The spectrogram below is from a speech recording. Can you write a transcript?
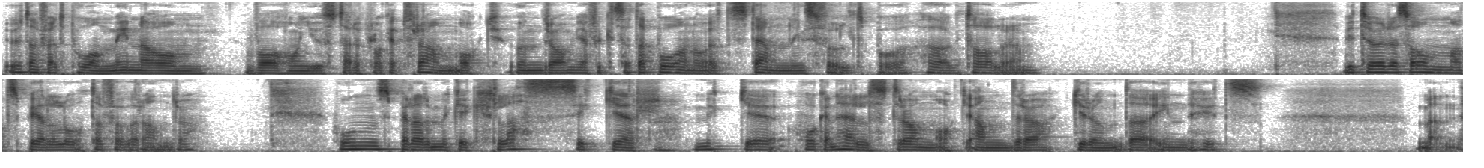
utan för att påminna om vad hon just hade plockat fram och undra om jag fick sätta på något stämningsfullt på högtalaren. Vi turades om att spela låtar för varandra. Hon spelade mycket klassiker, mycket Håkan Hellström och andra grunda indiehits. Men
